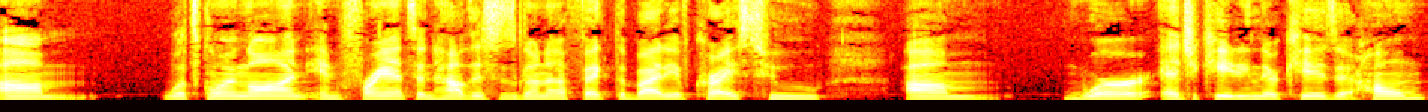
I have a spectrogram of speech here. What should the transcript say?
um, what's going on in France, and how this is going to affect the body of Christ who um, were educating their kids at home.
